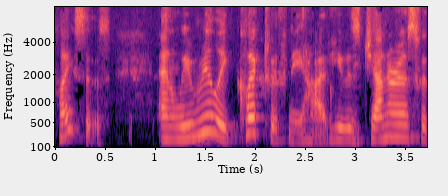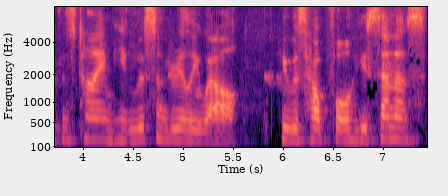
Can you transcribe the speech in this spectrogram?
places. And we really clicked with Nihat. He was generous with his time. He listened really well. He was helpful. He sent us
